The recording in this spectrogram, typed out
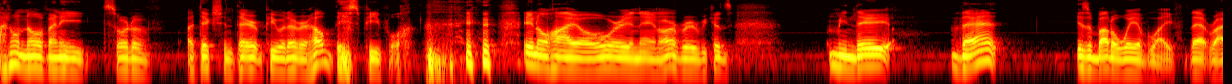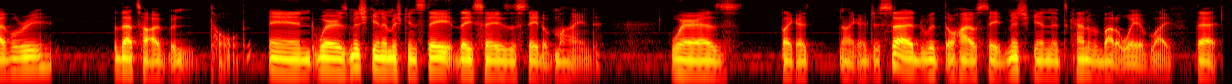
I don't know if any sort of addiction therapy would ever help these people in Ohio or in Ann Arbor because, I mean, they that is about a way of life. That rivalry, that's how I've been told. And whereas Michigan and Michigan State, they say is a state of mind. Whereas, like I like I just said, with Ohio State, Michigan, it's kind of about a way of life. That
